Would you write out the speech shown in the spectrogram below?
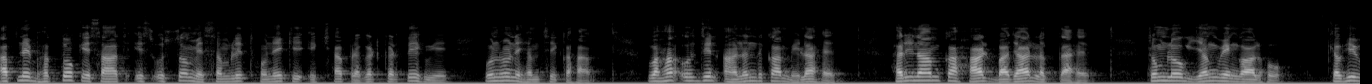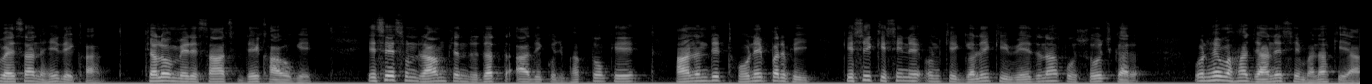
अपने भक्तों के साथ इस उत्सव में सम्मिलित होने की इच्छा प्रकट करते हुए उन्होंने हमसे कहा, वहाँ उस दिन आनंद का मेला है। हरिनाम का हाट बाज़ार लगता है। तुम लोग यंग बंगाल हो। कभी वैसा नहीं देखा। चलो मेरे साथ देख आओगे। इसे सुन रामचंद्र दत्त आदि कुछ भक्तों के आनंदित होने पर भी किसी किसी ने उनके गले की वेदना को सोचकर उन्हें वहाँ जाने से मना किया।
